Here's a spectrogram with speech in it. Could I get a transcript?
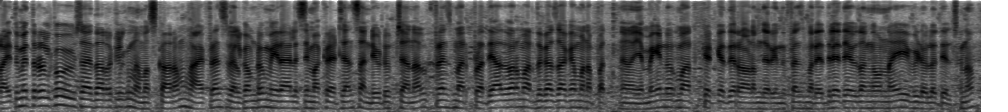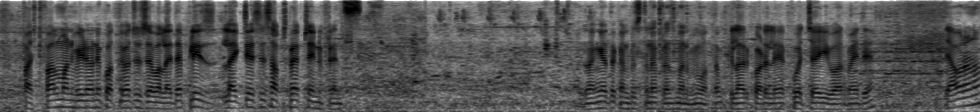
రైతు మిత్రులకు వ్యవసాయదారులకు నమస్కారం. హాయ్ ఫ్రెండ్స్ వెల్కమ్ టు మీ Rayalaseema creations and YouTube channel. Friends మరి ప్రతి ఆదివారం అరుదుగా మన పత్ ఎమ్మెగనూరు మార్కెట్కి అయితే రావడం జరిగింది. ఫ్రెండ్స్ మరి ఎదురు అయితే విధంగా ఉన్నాయి ఈ వీడియోలో తెలుసుకున్నాం ఫస్ట్ ఆఫ్ ఆల్ మన వీడియోని కొత్తగా చూసే వాళ్ళు అయితే ప్లీజ్ లైక్ చేసి సబ్స్క్రైబ్ చేయండి ఫ్రెండ్స్ విధంగా అయితే కనిపిస్తున్నాయి ఫ్రెండ్స్ మరి మొత్తం కిలారి కోడలే ఎక్కువ వచ్చాయి ఈ వారం అయితే. ఎవరన్నా?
